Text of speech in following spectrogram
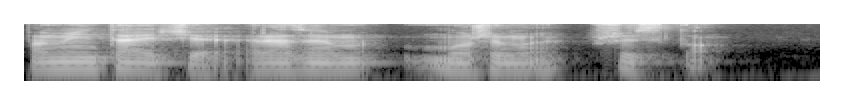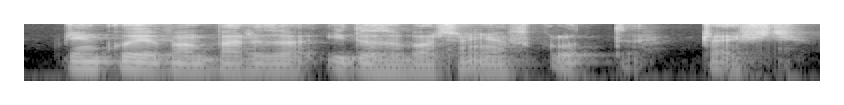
Pamiętajcie, razem możemy wszystko. Dziękuję Wam bardzo i do zobaczenia wkrótce. Cześć.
